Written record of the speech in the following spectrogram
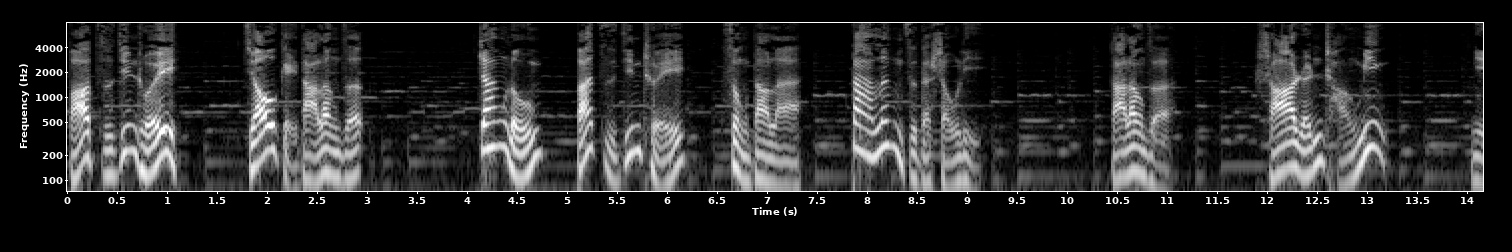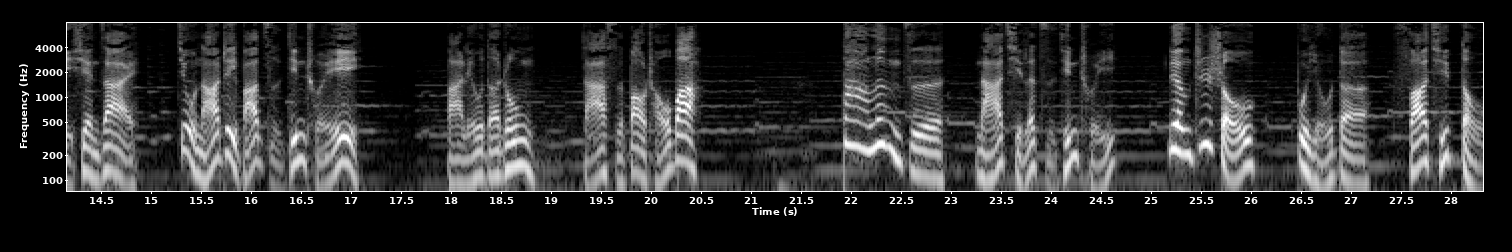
把紫金锤交给大愣子。张龙把紫金锤送到了大愣子的手里。大愣子，杀人偿命，你现在就拿这把紫金锤，把刘德忠打死报仇吧。大愣子拿起了紫金锤，两只手。不由得发起抖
